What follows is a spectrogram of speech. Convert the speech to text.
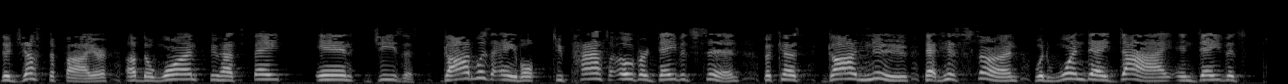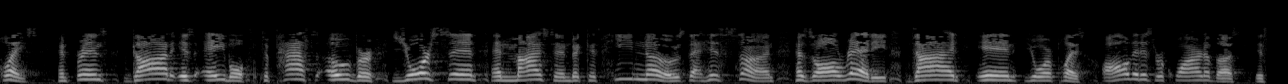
the justifier of the one who has faith in Jesus. God was able to pass over David's sin because God knew that his son would one day die in David's place. And friends, God is able to pass over your sin and my sin because he knows that his son has already died in your place. All that is required of us is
